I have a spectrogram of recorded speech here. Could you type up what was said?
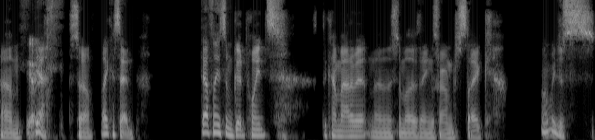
Um, Yep. yeah. So, like I said, definitely some good points to come out of it, and then there's some other things where I'm just like, why don't we just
